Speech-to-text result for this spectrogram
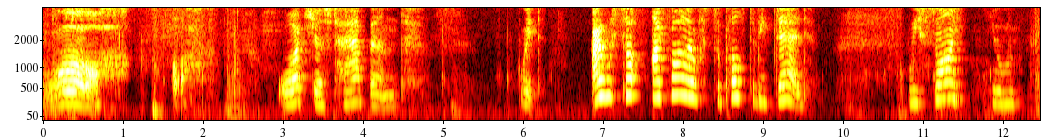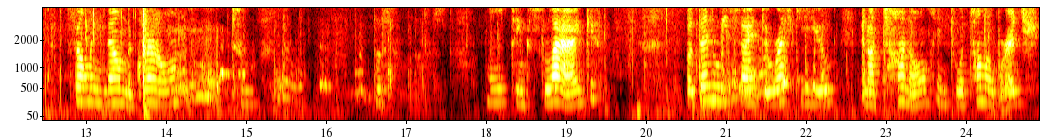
Whoa. What just happened? Wait, I was so I thought I was supposed to be dead. We saw you falling down the ground to the molting slag, but then we decided to rescue you in a tunnel into a tunnel bridge.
